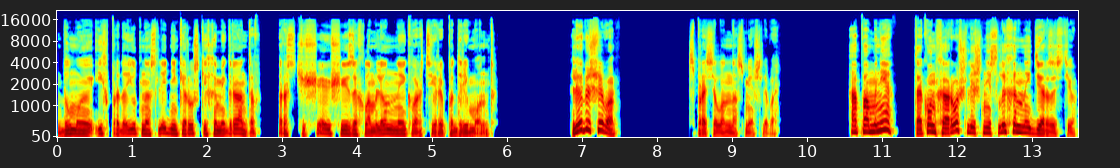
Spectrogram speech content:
Думаю, их продают наследники русских эмигрантов, расчищающие захламленные квартиры под ремонт. «Любишь его?» — спросил он насмешливо. «А по мне, так он хорош лишь неслыханной дерзостью.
